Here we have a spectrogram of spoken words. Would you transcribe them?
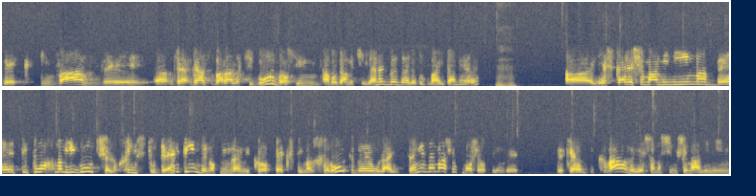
בכתיבה ו, uh, והסברה לציבור ועושים עבודה מצוינת בזה, לדוגמה עידן ארץ. Uh, יש כאלה שמאמינים בטיפוח מנהיגות, שלוקחים סטודנטים ונותנים להם לקרוא טקסטים על חירות, ואולי יצא מזה משהו, כמו שעושים בקרן תקווה, ויש אנשים שמאמינים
